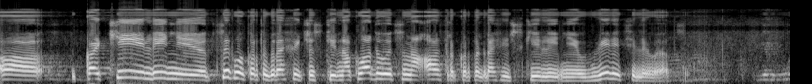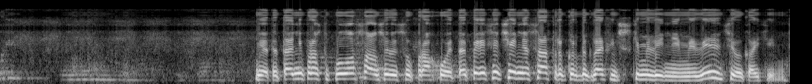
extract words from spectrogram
А, какие линии циклокартографические накладываются на астрокартографические линии? Видите ли вы это? Нет, это они просто по Лос-Анджелесу проходят. А пересечение с астрокартографическими линиями, видите вы какие-нибудь?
